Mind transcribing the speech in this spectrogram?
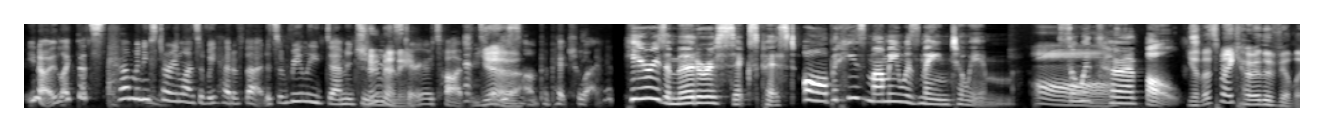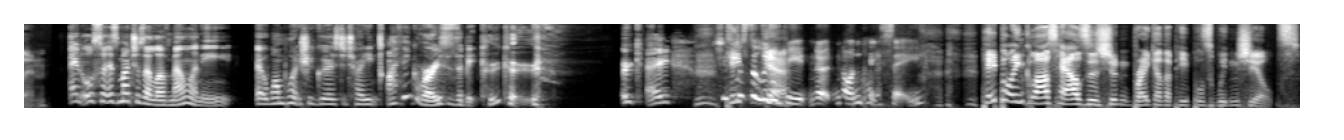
You know, like that's how many storylines have we had of that? It's a really damaging Too many. stereotype. And- to Yeah. um, perpetuate. Here is a murderous sex pest. Oh, but his mummy was mean to him. Oh. So it's her fault. Yeah, let's make her the villain. And also, as much as I love Melanie, at one point she goes to Toadie, I think Rose is a bit cuckoo. okay. She's Pe- just a little yeah. bit non-PC. People in glass houses shouldn't break other people's windshields.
